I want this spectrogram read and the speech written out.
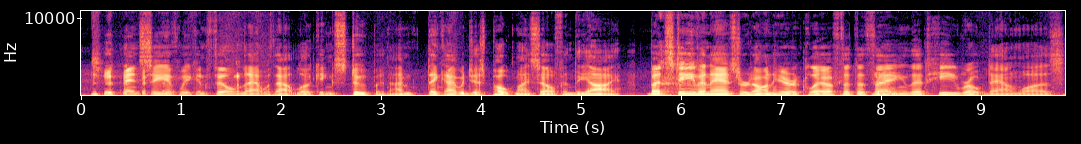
and see if we can film that without looking stupid. I think I would just poke myself in the eye. But Steven answered on here, Cliff, that the thing that he wrote down was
